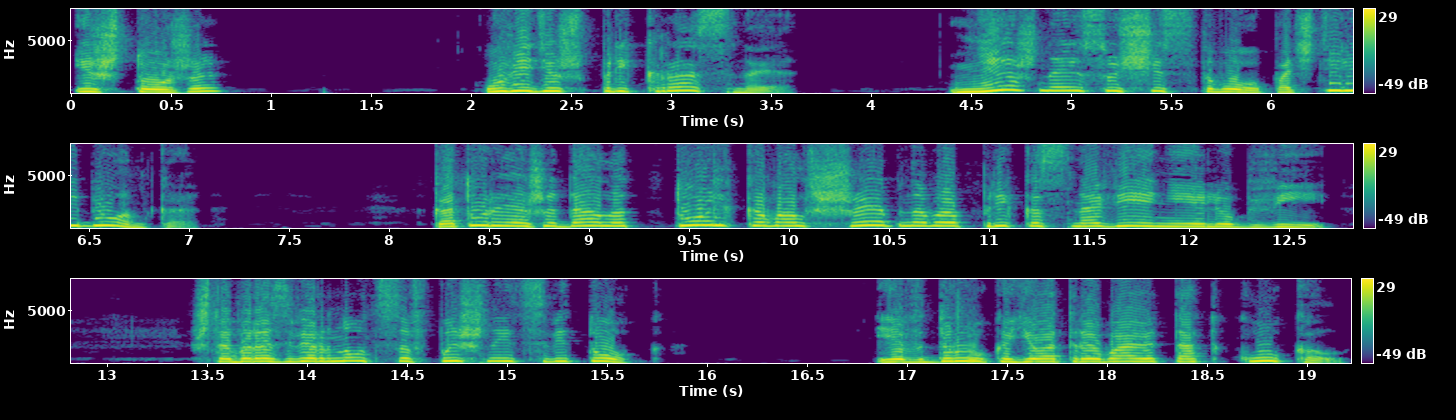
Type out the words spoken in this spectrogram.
и что же? Увидишь прекрасное, нежное существо, почти ребенка, которая ожидала только волшебного прикосновения любви, чтобы развернуться в пышный цветок. И вдруг ее отрывают от кукол,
